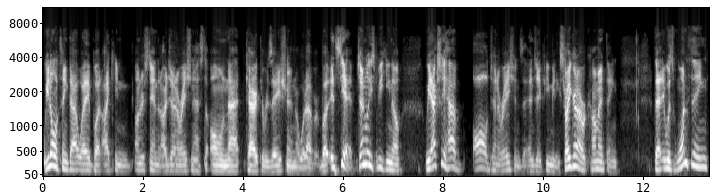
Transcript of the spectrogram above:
we don't think that way, but I can understand that our generation has to own that characterization or whatever. But it's, yeah, generally speaking, though, we actually have all generations at NJP meetings. Striker and I were commenting that it was one thing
